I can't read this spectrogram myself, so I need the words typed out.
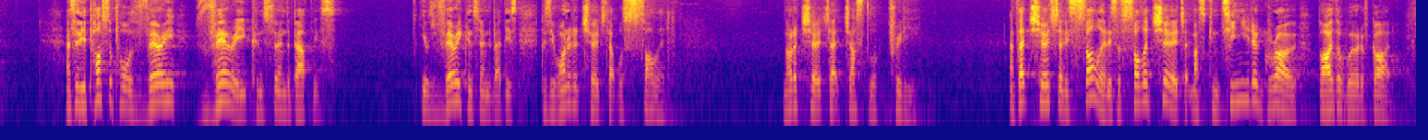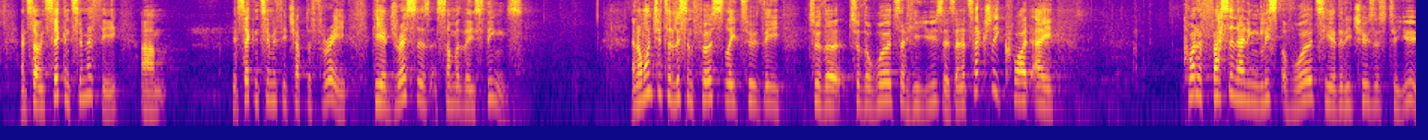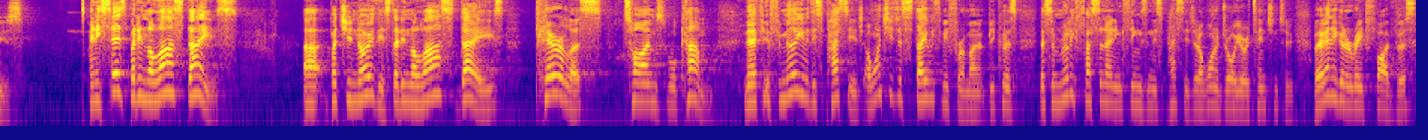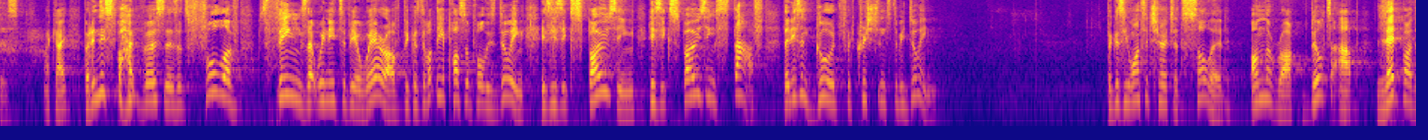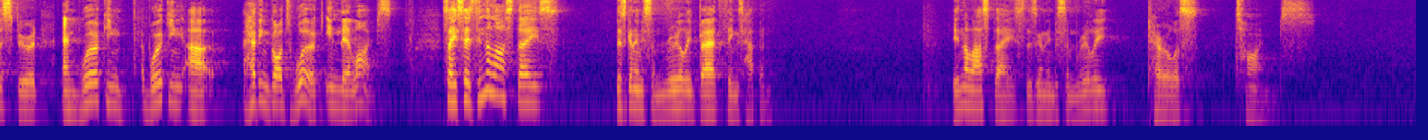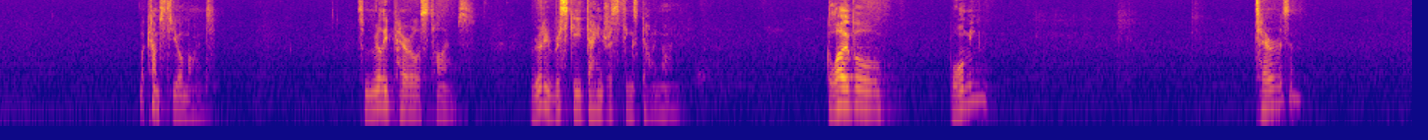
And so the Apostle Paul was very, very concerned about this. He was very concerned about this because he wanted a church that was solid, not a church that just looked pretty. And that church that is solid is a solid church that must continue to grow by the word of God. And so in 2 Timothy, um, in 2 Timothy chapter 3, he addresses some of these things. And I want you to listen firstly to the, to the, to the words that he uses. And it's actually quite a, quite a fascinating list of words here that he chooses to use. And he says, But in the last days, uh, but you know this, that in the last days, perilous times will come. Now, if you're familiar with this passage, I want you to stay with me for a moment because there's some really fascinating things in this passage that I want to draw your attention to. We're only going to read five verses. Okay? But in these five verses, it's full of things that we need to be aware of because what the Apostle Paul is doing is he's exposing, he's exposing stuff that isn't good for Christians to be doing. Because he wants a church that's solid, on the rock, built up, led by the Spirit, and working, working uh, having God's work in their lives. So he says, in the last days, there's going to be some really bad things happen. In the last days, there's going to be some really perilous times. What comes to your mind? Some really perilous times, really risky, dangerous things going on. Global warming, terrorism.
